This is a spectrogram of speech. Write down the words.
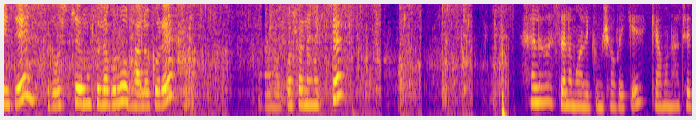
এই যে রোস্টের মশলাগুলো ভালো করে কষানো হচ্ছে। হ্যালো, আসসালামু আলাইকুম সবাইকে। কেমন আছেন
